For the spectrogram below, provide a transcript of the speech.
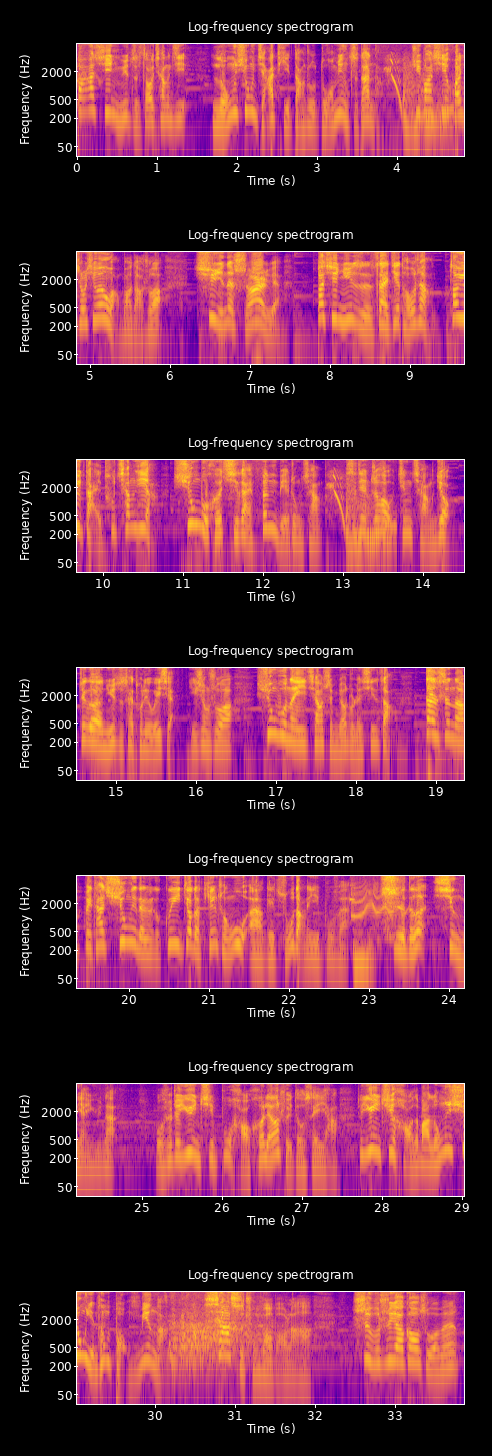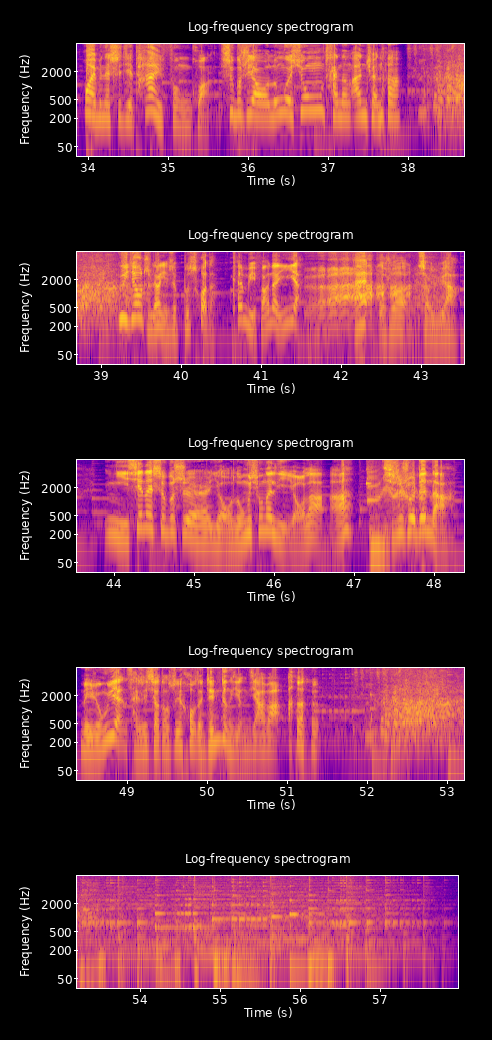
巴西女子遭枪击，隆胸假体挡住夺命子弹呢。据巴西环球新闻网报道说，去年的十二月，巴西女子在街头上遭遇歹徒枪击啊。胸部和膝盖分别中枪，四天之后经抢救，这个女子才脱离危险。医生说，胸部那一枪是瞄准了心脏，但是呢，被她胸内的这个硅胶的填充物啊给阻挡了一部分，使得幸免遇难。我说这运气不好，喝凉水都塞牙；这运气好的把隆胸也能保命啊，吓死虫宝宝了哈！是不是要告诉我们，外面的世界太疯狂？是不是要隆个胸才能安全呢？硅胶质量也是不错的，堪比防弹衣呀！哎，我说小鱼啊，你现在是不是有隆胸的理由了啊？其实说真的啊，美容院才是笑到最后的真正赢家吧。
